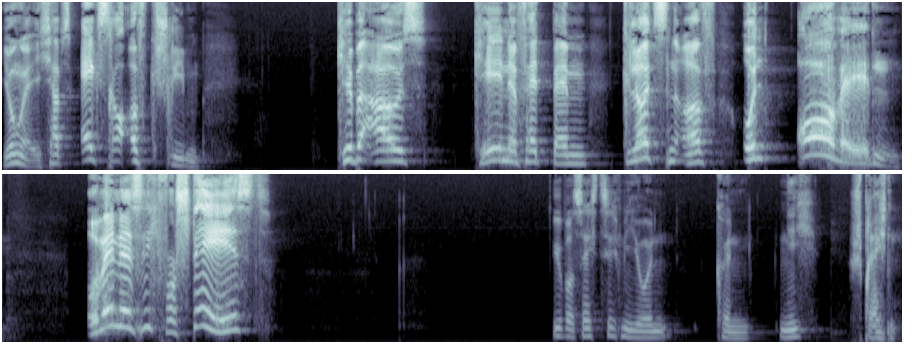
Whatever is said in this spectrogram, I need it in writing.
Junge, ich hab's extra oft geschrieben. Kippe aus, keine Fettbäm, Glotzen auf und Ohrweden. Und wenn du es nicht verstehst, über 60 Millionen können nicht sprechen.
